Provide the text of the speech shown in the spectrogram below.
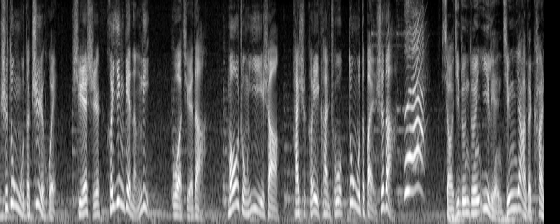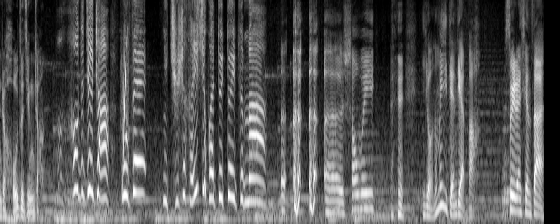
是动物的智慧、学识和应变能力。我觉得，某种意义上还是可以看出动物的本事的。小鸡墩墩一脸惊讶地看着猴子警长。猴子警长，莫非你其实很喜欢对对子吗？呃呃，稍微 有那么一点点吧。虽然现在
